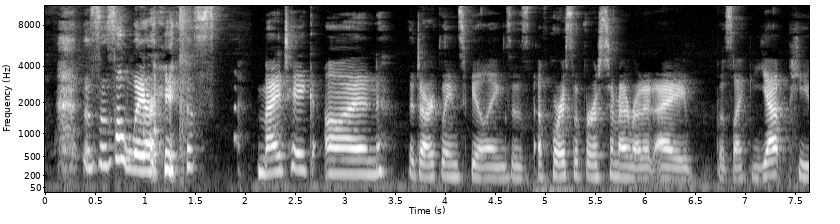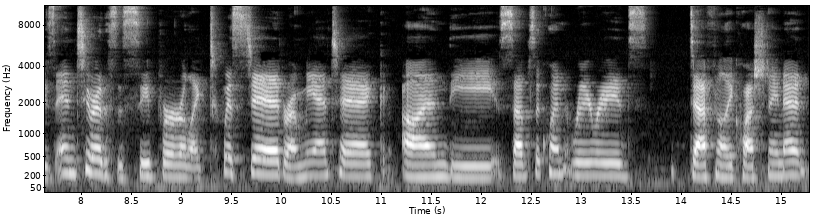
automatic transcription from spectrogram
this is hilarious. My take on the Darkling's feelings is, of course, the first time I read it, I was like, yep, he's into her. This is super like twisted, romantic. On the subsequent rereads, definitely questioning it.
